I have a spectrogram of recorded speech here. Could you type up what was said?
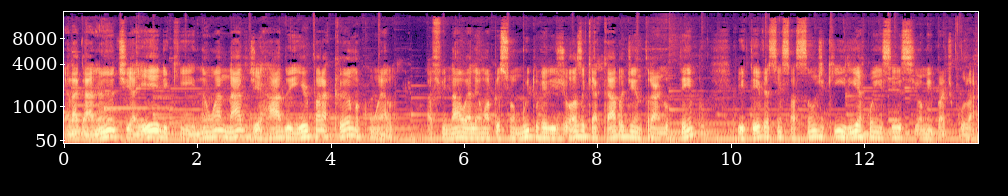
Ela garante a ele que não há nada de errado em ir para a cama com ela. Afinal, ela é uma pessoa muito religiosa que acaba de entrar no templo e teve a sensação de que iria conhecer esse homem em particular.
